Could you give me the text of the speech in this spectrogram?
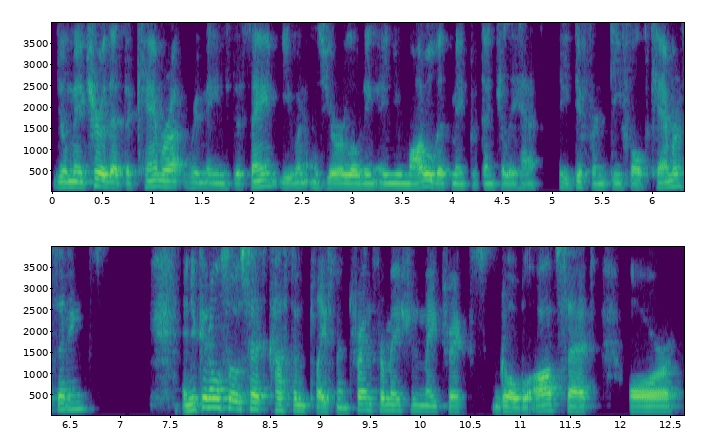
you'll make sure that the camera remains the same even as you're loading a new model that may potentially have a different default camera settings. And you can also set custom placement transformation matrix, global offset, or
